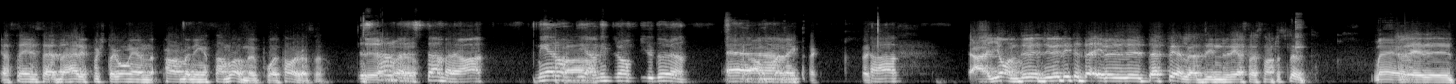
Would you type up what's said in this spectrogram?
Jag säger så här, det här är första gången Parameding är samlad nu på ett tag alltså. Det stämmer, det stämmer. Ja. Mer om Ja. det, mindre om bildörren. Ja, men Eh, exakt. ja. Ja, John, du, du är lite de- är du deppig eller att din resa är snart är slut? Man, Eller är det-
